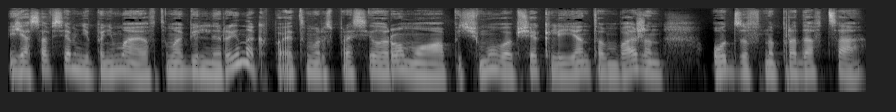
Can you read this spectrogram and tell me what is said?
Я совсем не понимаю автомобильный рынок, поэтому расспросила Рому, а почему вообще клиентам важен отзыв на продавца?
